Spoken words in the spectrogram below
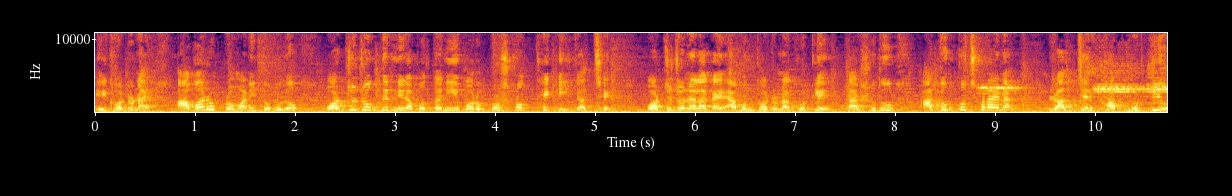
এই ঘটনায় আবারও প্রমাণিত হলো, পর্যটকদের নিরাপত্তা নিয়ে বড় প্রশ্ন থেকেই যাচ্ছে। পর্যটন এলাকায় এমন ঘটনা ঘটলে তা শুধু আতঙ্ক ছড়ায় না রাজ্যের ভাবমূর্তিও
